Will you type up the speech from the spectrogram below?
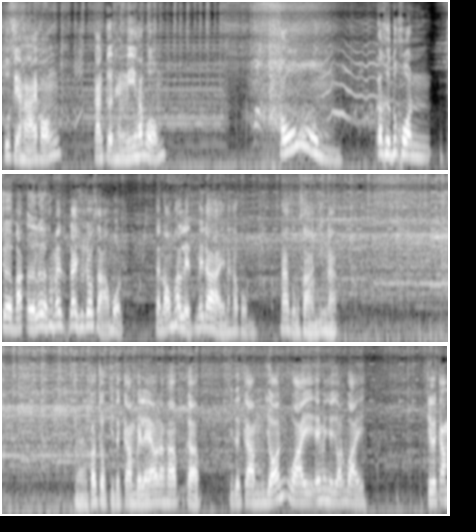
ผู้เสียหายของการเกิดแห่งนี้ครับผมตูมก็คือทุกคนเจอบั๊กเออร์เลอร์ทำให้ได้ชุดเจ้าสาวหมด แต่น้องพาเลตไม่ได้นะครับผม น่าสงสารยิ่งนัก ก็จบกิจกรรมไปแล้วนะครับ กับกิจกรรมย้อนวัยเอ้ยไม่ใช่ย้อนวัย กิจกรรม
